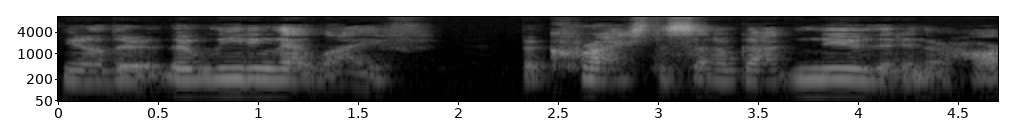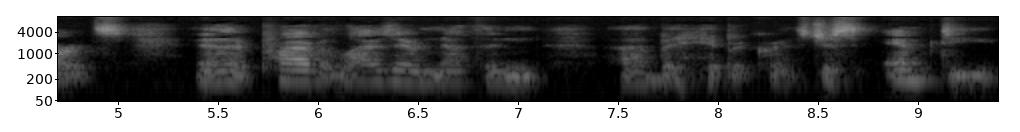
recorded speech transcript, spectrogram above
you know, they're they're leading that life. But Christ, the Son of God, knew that in their hearts in their private lives, they were nothing uh, but hypocrites, just empty.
